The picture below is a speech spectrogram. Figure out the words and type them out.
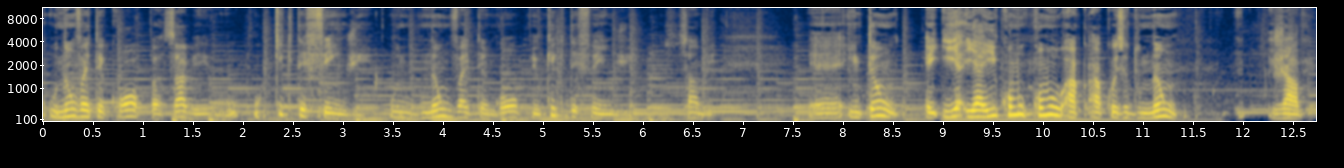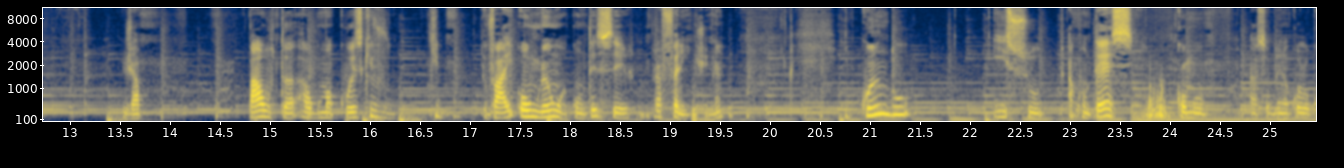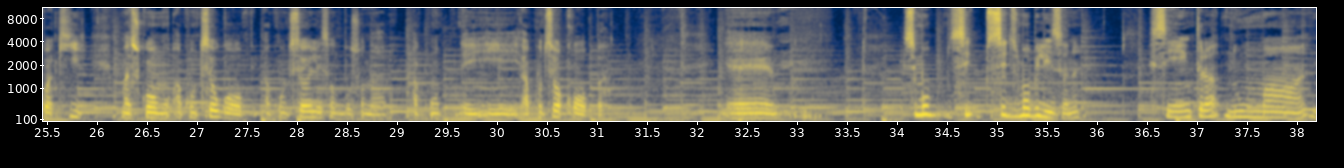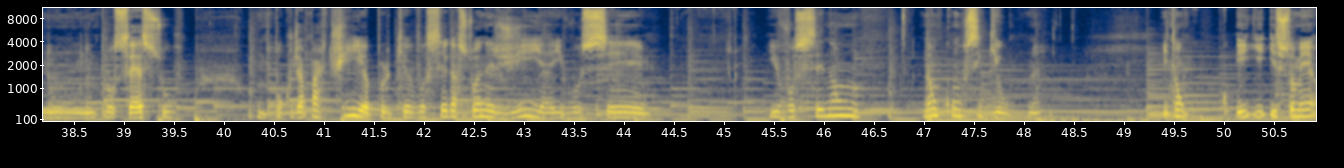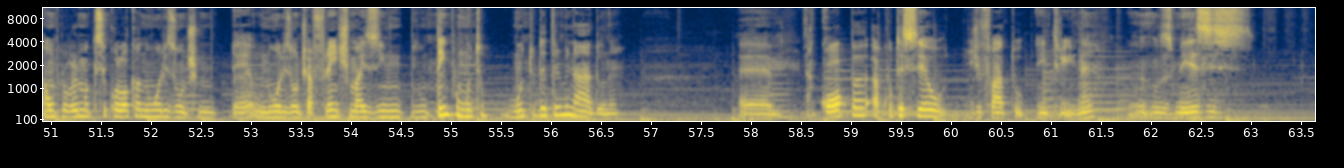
o não vai ter Copa, sabe? O, o, que que defende? O não vai ter golpe, o que que defende, sabe? então, e, e, aí como, como a, a coisa do não já já pauta alguma coisa que, que vai ou não acontecer para frente, né? E quando isso acontece, como a Sabrina colocou aqui, mas como aconteceu o golpe, aconteceu a eleição do Bolsonaro e, aconteceu a Copa, é, se, se, se, desmobiliza, né? Se entra numa, num, num processo um pouco de apatia, porque você gastou energia e você e você não não conseguiu, né? Então e, e isso também é um problema que se coloca num horizonte, é, num horizonte à frente, mas em, em um tempo muito muito determinado, né? É, a Copa aconteceu de fato entre, né, os meses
